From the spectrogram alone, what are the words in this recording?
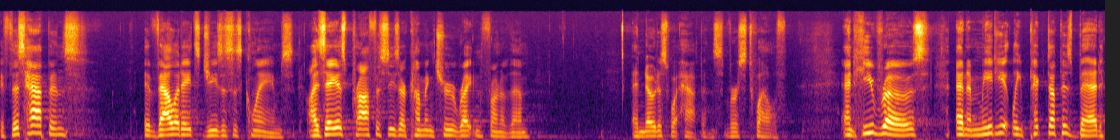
If this happens, it validates Jesus' claims. Isaiah's prophecies are coming true right in front of them. And notice what happens. Verse 12. And he rose and immediately picked up his bed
